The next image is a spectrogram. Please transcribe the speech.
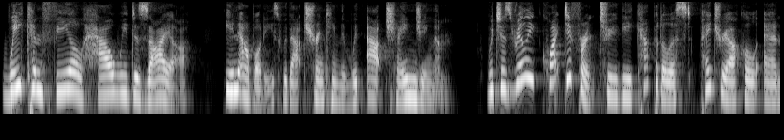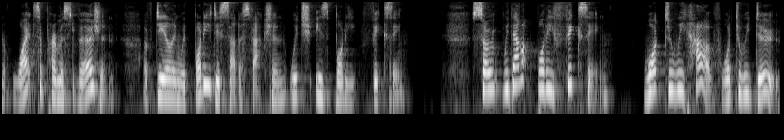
We can feel how we desire in our bodies without shrinking them, without changing them, which is really quite different to the capitalist, patriarchal, and white supremacist version of dealing with body dissatisfaction, which is body fixing. So, without body fixing, what do we have? What do we do?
